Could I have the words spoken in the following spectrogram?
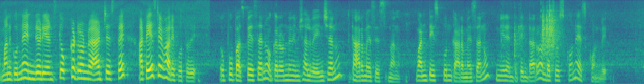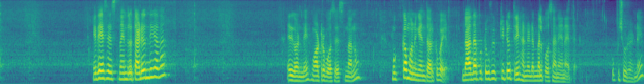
మనకు ఉన్న ఇంగ్రీడియంట్స్కి ఒక్కటి రెండు యాడ్ చేస్తే ఆ టేస్టే మారిపోతుంది. ఉప్పు పసుపు వేసాను ఒక రెండు నిమిషాలు వేయించాను కారం వేసేస్తున్నాను. వన్ టీ స్పూన్ కారం వేసాను. మీరు ఎంత తింటారో అంత చూసుకొని వేసుకోండి. ఇది వేసేస్తున్నాను ఇందులో తడి ఉంది కదా? ఇదిగోండి వాటర్ పోసేస్తున్నాను. ముక్క మునిగేంత వరకు పోయాను దాదాపు two fifty to three hundred ML పోసాను నేనైతే. ఉప్పు చూడండి.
